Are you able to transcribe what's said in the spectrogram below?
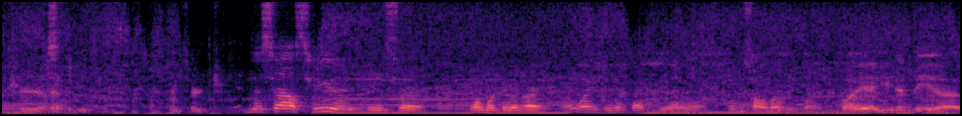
for sure. I'd have to do some research. This house here is uh, one we're doing right. Oh wait, we went back to the other one. We're just all over the place. Well, yeah, you did the uh,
